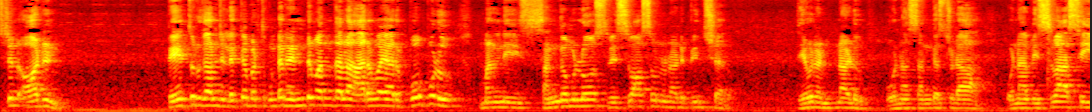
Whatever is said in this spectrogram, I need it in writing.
still ordained పేతురు గారి నుంచి లెక్క పెట్టుకుంటే రెండు వందల అరవై ఆరు పోపులు మనల్ని సంఘంలో విశ్వాసంలో నడిపించారు. దేవుడు అంటున్నాడు ఓ నా సంఘస్థుడా ఓ నా విశ్వాసి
